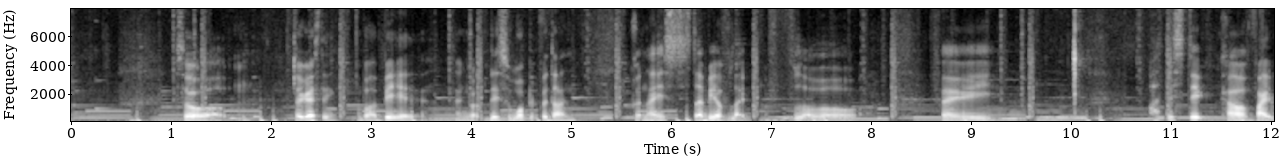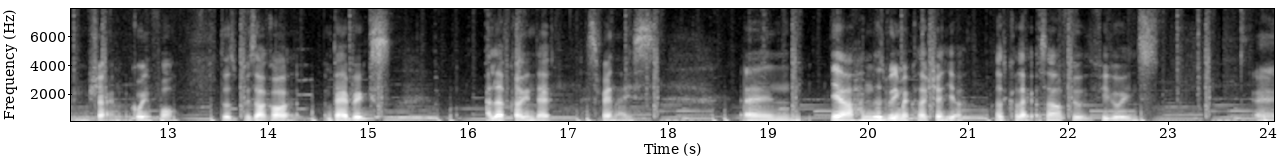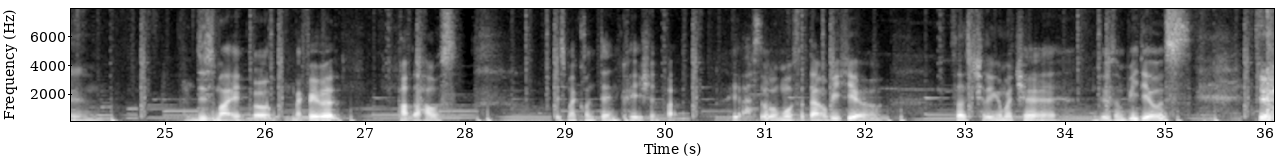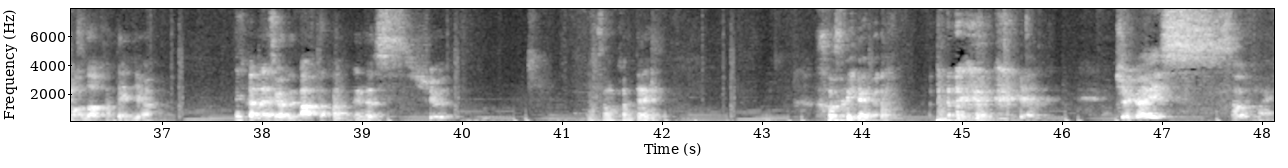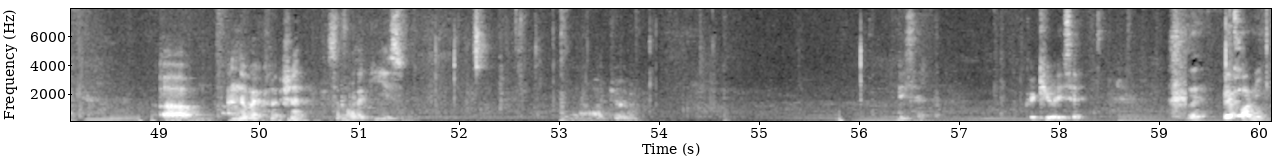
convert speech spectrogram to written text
So, um, what do you guys think about a bed? And got this wallpaper done. Quite nice. It's a bit of like floral, very artistic kind of vibe which I'm going for. Those bricks are called bear. I love coloring that, It's very nice. And yeah, I'm just building my collection here. I'll collect some of the figurines. And this is my uh, my favorite part of the house. It's my content creation part. Yeah, so most of the time I'll be here, just chilling on my chair, doing some videos, doing a lot of content here. It's quite nice to have the bathtub and just shoot some content. Oh yeah. yeah. Show you guys some of my um, underwear collection, some of the keys. My wardrobe. This head. Quite cute this head. Very horny.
